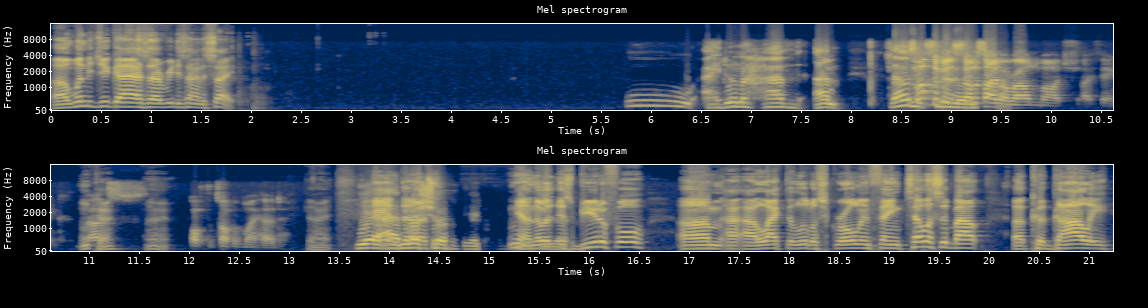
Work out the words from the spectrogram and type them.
Uh, when did you guys uh, redesign the site? Ooh, I don't have. Um, that was It must have been sometime back. around March, I think. Okay. That's All right. off the top of my head. All right. Yeah, And, I'm uh, not sure. of Yeah, no, it- it's beautiful. Um, I, I like the little scrolling thing. Tell us about uh, Kugali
